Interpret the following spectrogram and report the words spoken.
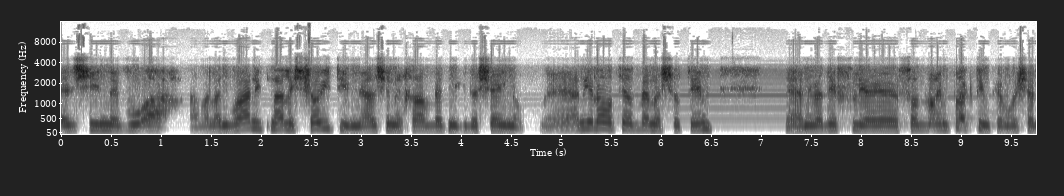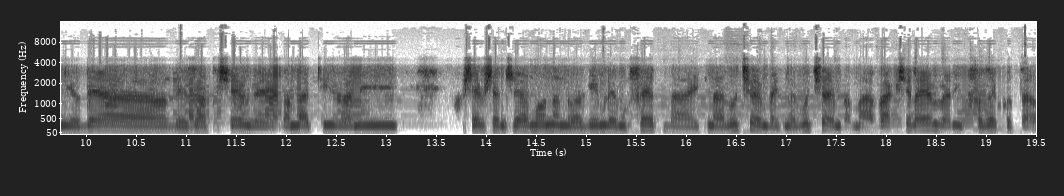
איזושהי נבואה, אבל הנבואה ניתנה לשויטים מאז שנחרב בית מקדשנו. ואני לא רוצה להיות בין השוטים. אה, אני מעדיף לעשות דברים פרקטיים, כמו שאני יודע בעזרת השם ולמדתי, ואני חושב שאנשי עמונה נוהגים למופת בהתנהלות שלהם, בהתנהגות שלהם, במאבק שלהם, ואני מחזק אותם.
